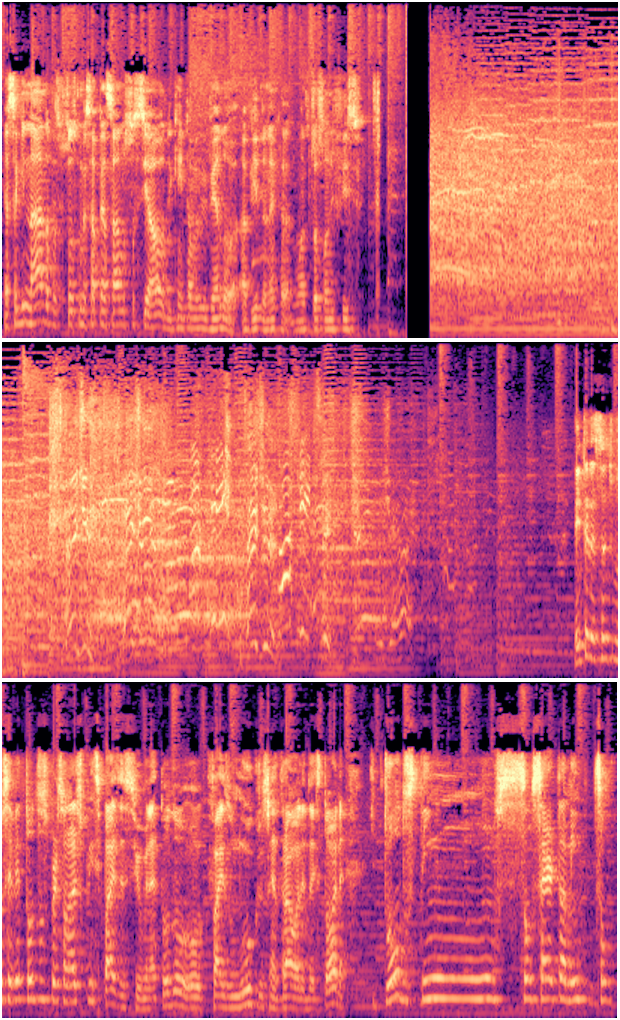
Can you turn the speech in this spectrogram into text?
essa guinada para as pessoas começarem a pensar no social de quem tava vivendo a vida, né, cara? Numa situação difícil. É interessante você ver todos os personagens principais desse filme, né? Todo o que faz o núcleo central ali da história, que todos têm um. são certamente. são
